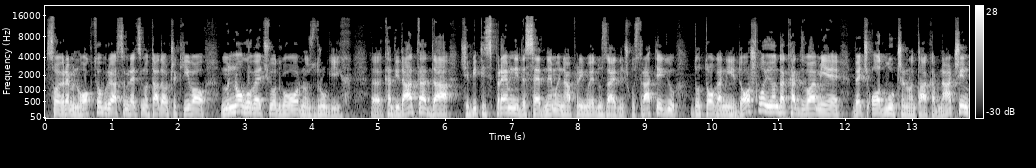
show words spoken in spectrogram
svoje vremeno u oktobru, ja sam recimo tada očekivao mnogo veću odgovornost drugih e, kandidata, da će biti spremni da sednemo i napravimo jednu zajedničku strategiju. Do toga nije došlo i onda kad vam je već odlučeno na takav način,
